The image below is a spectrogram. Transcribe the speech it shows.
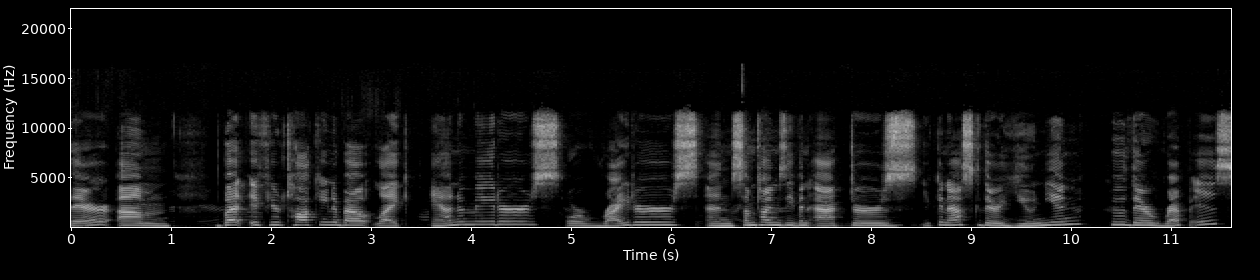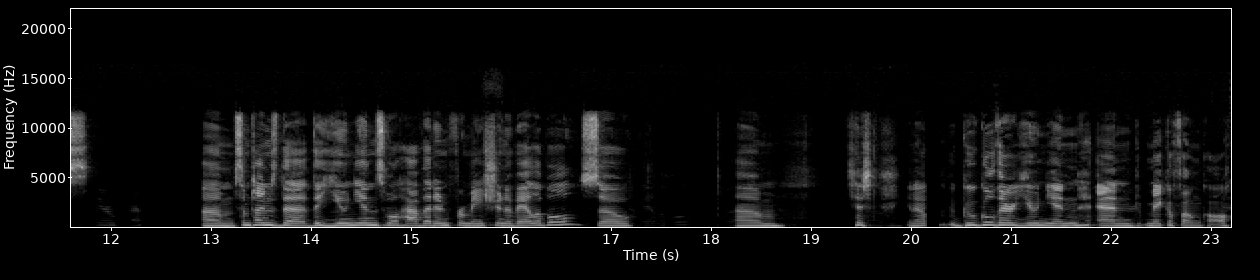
there. Um, but if you're talking about like animators or writers and sometimes even actors, you can ask their union who their rep is. Um, sometimes the the unions will have that information available, so um, you know, Google their union and make a phone call.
